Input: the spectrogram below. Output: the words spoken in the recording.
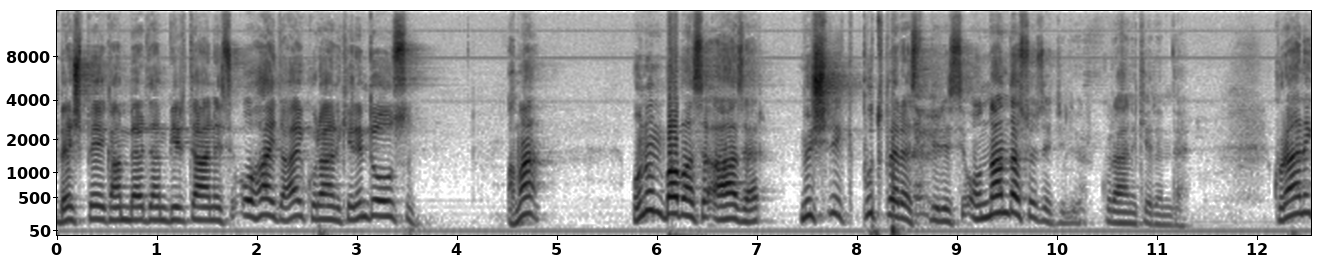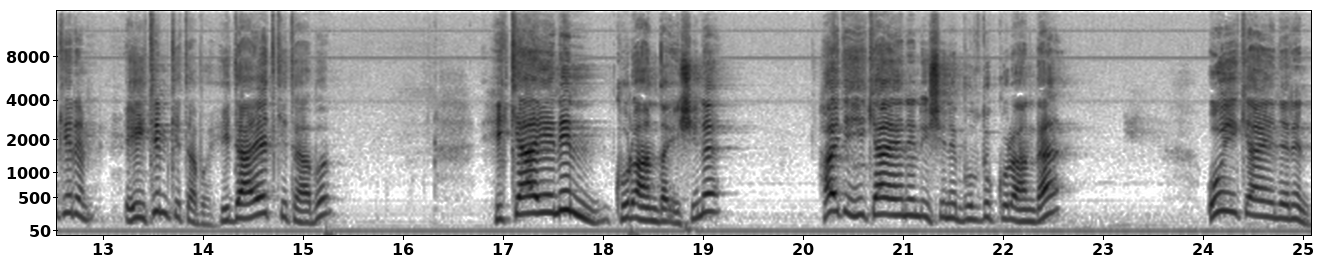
beş peygamberden bir tanesi, o haydi hay Kur'an-ı Kerim'de olsun. Ama onun babası Azer, müşrik, putperest birisi, ondan da söz ediliyor Kur'an-ı Kerim'de. Kur'an-ı Kerim eğitim kitabı, hidayet kitabı, hikayenin Kur'an'da işine, haydi hikayenin işini bulduk Kur'an'da, o hikayelerin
